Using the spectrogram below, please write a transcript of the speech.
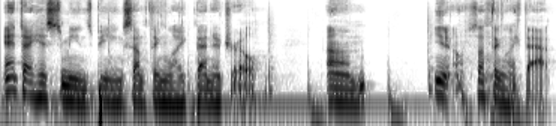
Antihistamines being something like Benadryl, um, you know, something like that.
